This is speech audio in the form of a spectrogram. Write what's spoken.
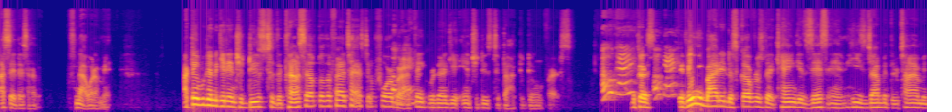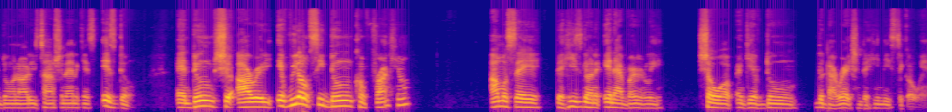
I said that's not. It's not what I meant. I think we're gonna get introduced to the concept of the Fantastic Four, but I think we're gonna get introduced to Doctor Doom first. okay, Because okay. if anybody discovers that Kang exists and he's jumping through time and doing all these time shenanigans, it's Doom. And Doom should already, if we don't see Doom confront him, I'm gonna say that he's gonna inadvertently show up and give Doom the direction that he needs to go in.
